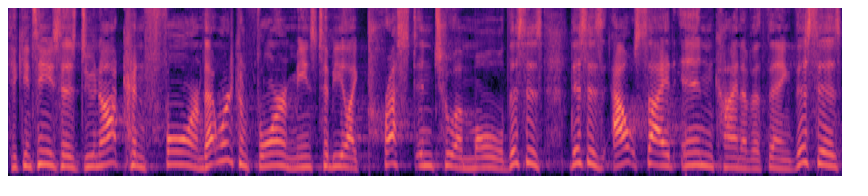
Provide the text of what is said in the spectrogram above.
he continues, says, do not conform. That word conform means to be like pressed into a mold. This is, this is outside in kind of a thing. This is,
